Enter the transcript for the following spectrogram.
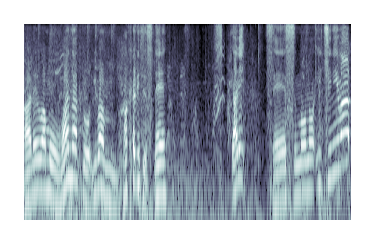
あれはもう罠と言わんばかりですね。しっかりセイスモの位置には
